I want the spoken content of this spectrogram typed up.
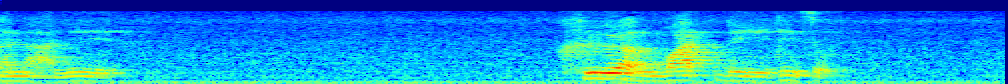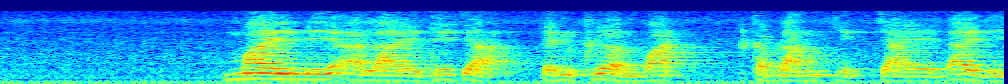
ขณะนี้ เครื่องวัดดีที่สุด ไม่มีอะไรที่จะเป็นเครื่องวัดกำลังจิตใจได้ดี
